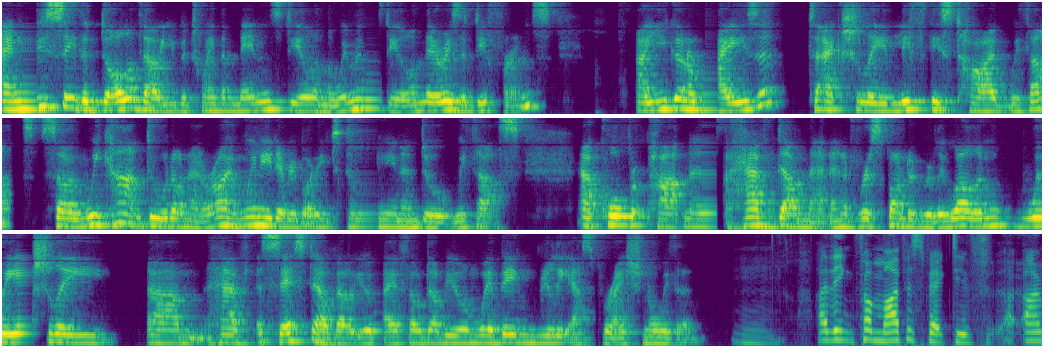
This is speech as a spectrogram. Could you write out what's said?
And you see the dollar value between the men's deal and the women's deal, and there is a difference. Are you going to raise it to actually lift this tide with us. So we can't do it on our own. We need everybody to lean in and do it with us. Our corporate partners have done that and have responded really well. And we actually um, have assessed our value of AFLW and we're being really aspirational with it. Mm. I think from my perspective, I,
